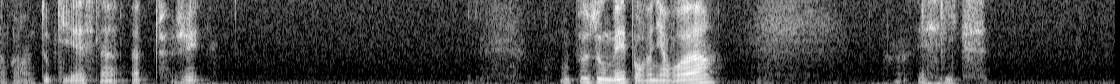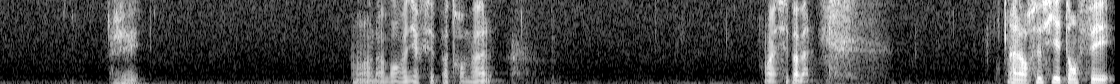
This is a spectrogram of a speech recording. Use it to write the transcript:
Encore un tout petit S là. Hop, G. On peut zoomer pour venir voir. SX Voilà, bon, on va dire que c'est pas trop mal. Ouais, c'est pas mal. Alors, ceci étant fait,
